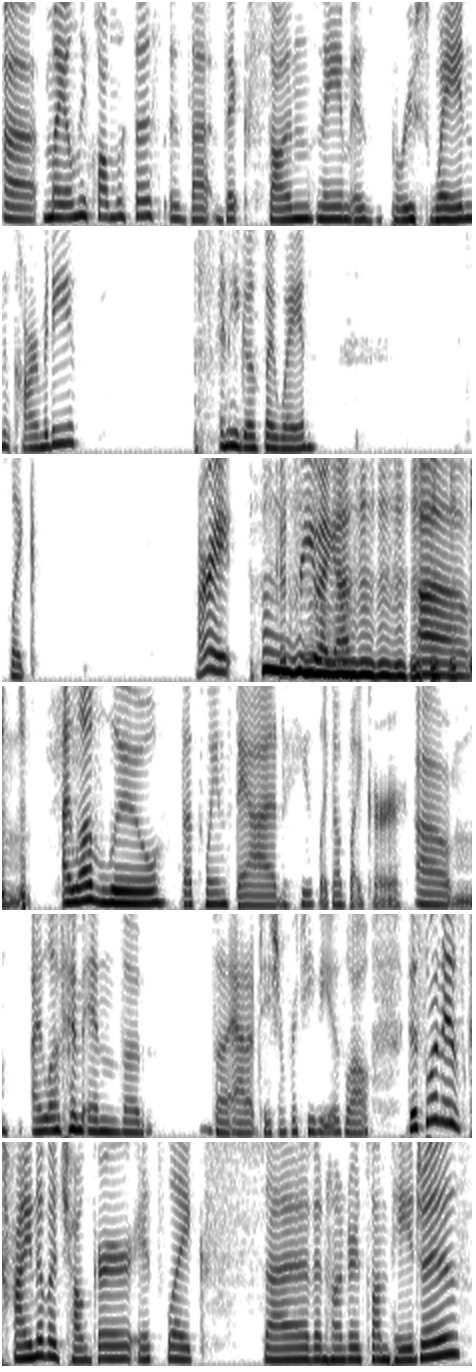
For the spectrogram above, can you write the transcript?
Uh, my only qualm with this is that Vic's son's name is Bruce Wayne Carmody, and he goes by Wayne. It's like, all right, Good for you, I guess. um i love lou. That's wayne's dad. He's like a biker. Um i love him in the the adaptation for tv as well. This one is kind of a chunker. It's like 700 some pages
